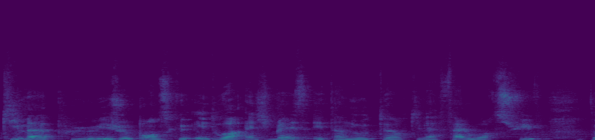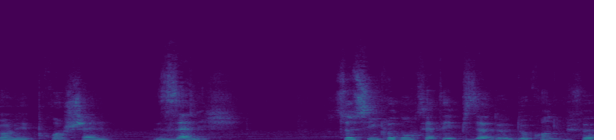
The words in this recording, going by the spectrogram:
qui m'a plu et je pense que Edward H. Blaze est un auteur qu'il va falloir suivre dans les prochaines années. Ce cycle donc cet épisode de Coin du Feu.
